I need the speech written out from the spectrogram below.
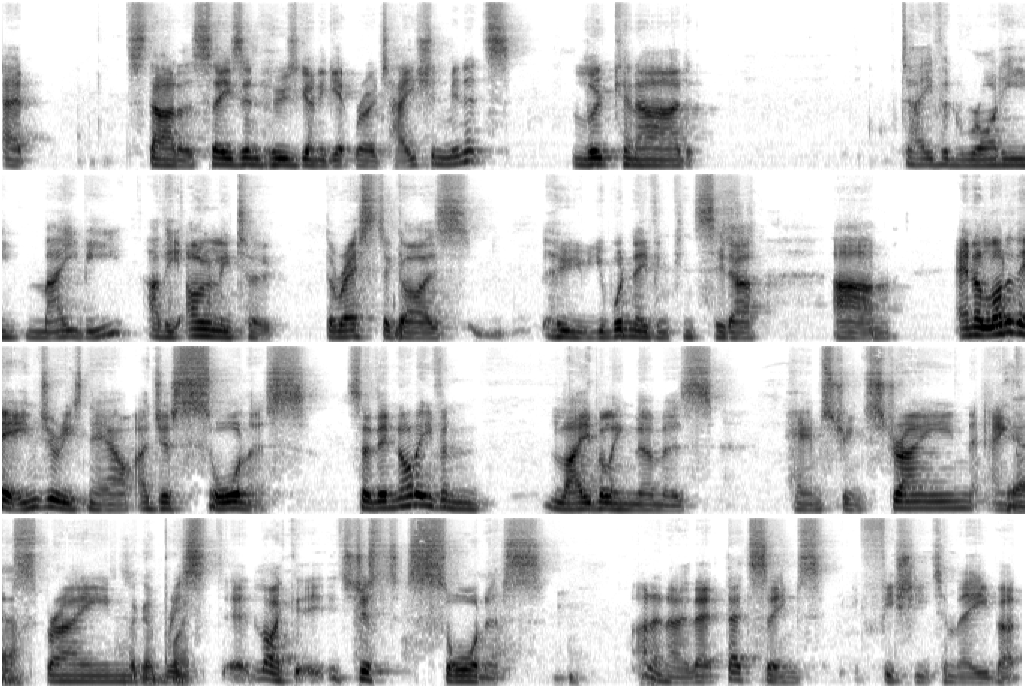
at start of the season, who's going to get rotation minutes? Luke Kennard, David Roddy, maybe are the only two. The rest are guys who you wouldn't even consider. Um, and a lot of their injuries now are just soreness. So they're not even labeling them as hamstring strain, ankle Yeah. sprain, a good point. wrist. Uh, like it's just soreness. I don't know. That that seems fishy to me, but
